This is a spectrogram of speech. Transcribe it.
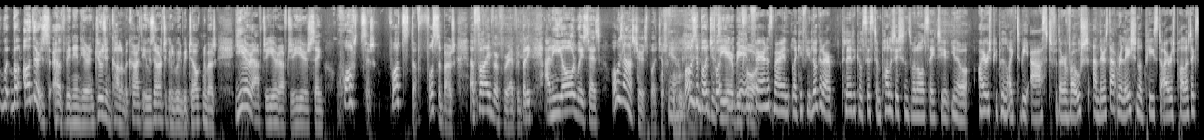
but others have been in here, including Colm McCarthy, whose article we'll be talking about, year after year after year, saying, "What's it? What's the fuss about? A fiver for everybody." And he always says, "What was last year's budget? Yeah. What was the budget But the year in, before?" In fairness, Marion, like if you look at our political system, politicians will all say to you, you know, Irish people like to be asked for their vote, and there's that relational piece to Irish politics,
